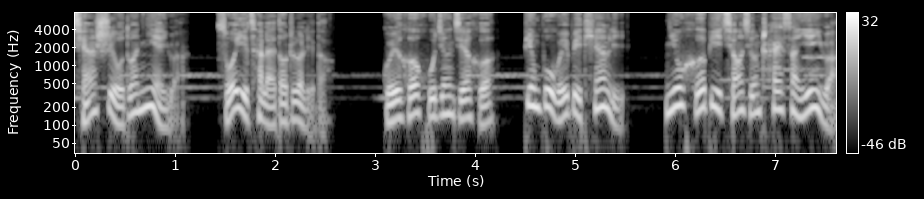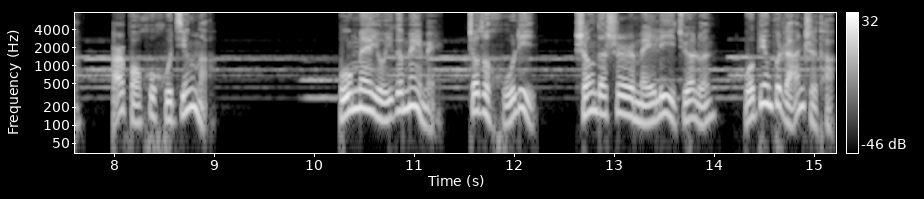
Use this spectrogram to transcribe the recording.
前世有段孽缘，所以才来到这里的。”鬼和狐精结合，并不违背天理，你又何必强行拆散姻缘而保护狐精呢？狐媚有一个妹妹，叫做狐狸，生的是美丽绝伦。我并不染指她，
